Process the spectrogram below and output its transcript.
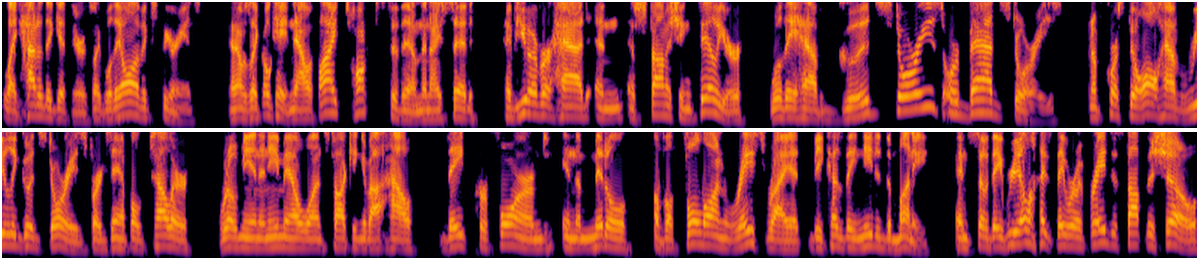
Like, how do they get there? It's like, well, they all have experience. And I was like, okay, now if I talked to them and I said, have you ever had an astonishing failure? Will they have good stories or bad stories? And of course, they'll all have really good stories. For example, Teller wrote me in an email once talking about how they performed in the middle of a full on race riot because they needed the money. And so they realized they were afraid to stop the show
